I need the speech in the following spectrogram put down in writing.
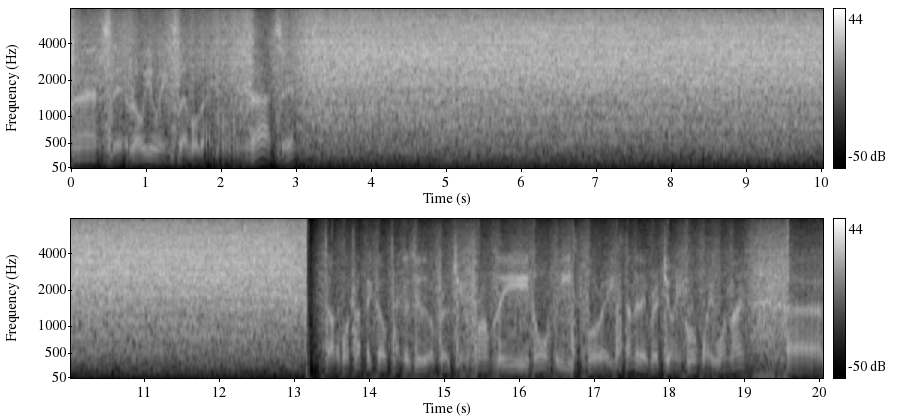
That's it. Roll your wings level there for me. That's it. Charlie, more traffic, Golf Tango Zulu approaching from the northeast for a standard overhead join, runway 19. Uh,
